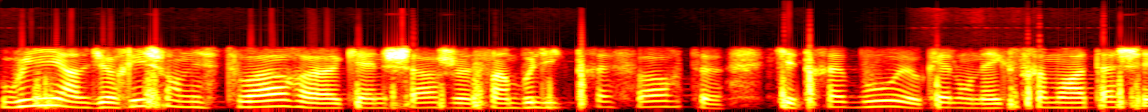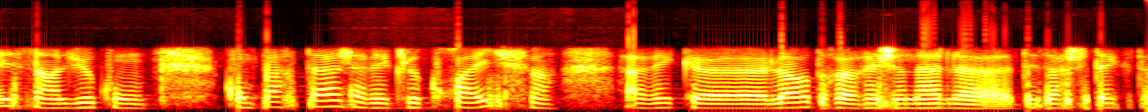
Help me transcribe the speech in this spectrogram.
Oui, un lieu riche en histoire, euh, qui a une charge symbolique très forte, qui est très beau et auquel on est extrêmement attaché. C'est un lieu qu'on qu'on partage avec le CROIF, avec euh, l'ordre régional euh, des architectes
